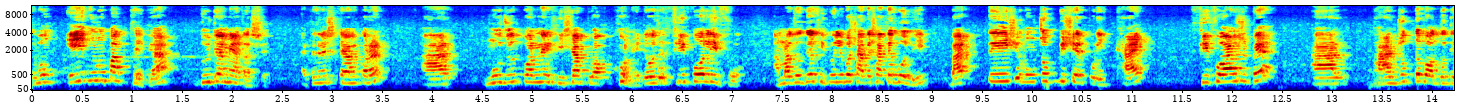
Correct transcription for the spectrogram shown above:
এবং এই অনুপাত থেকে দুইটা মেয়াদ আসে। একটা জিনিস খেয়াল করেন, আর মজুদ পণ্যের হিসাব লক্ষণ, এটা হচ্ছে ফিফো লিফো আমরা যদিও ফিফো লিফোর সাথে সাথে বলি বাট তেইশ এবং চব্বিশের পরীক্ষায় ফিফো আসবে, আর ভারযুক্ত পদ্ধতি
